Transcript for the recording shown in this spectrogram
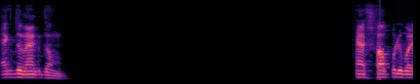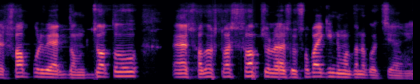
একদম একদম। হ্যাঁ সপরিবারে সব পরিবার একদম। যত সদস্য সব চলে আসো সবাইকে নিমন্ত্রণ করছি আমি।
